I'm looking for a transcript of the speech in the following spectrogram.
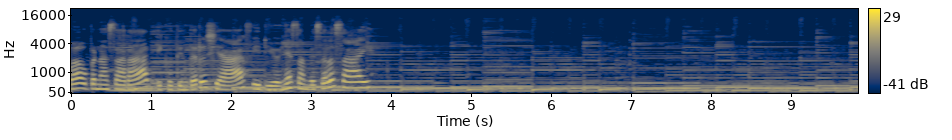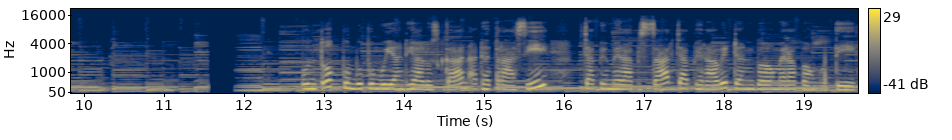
Wow penasaran? Ikutin terus ya videonya sampai selesai Untuk bumbu-bumbu yang dihaluskan ada terasi, cabai merah besar, cabai rawit dan bawang merah bawang putih.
